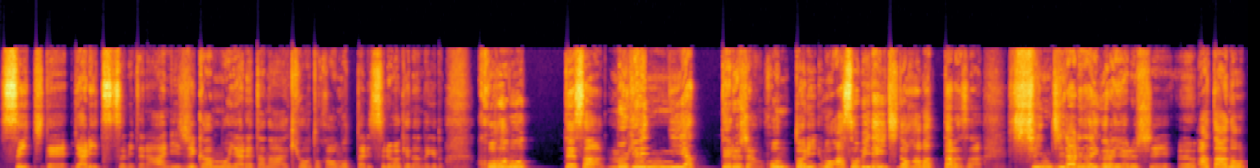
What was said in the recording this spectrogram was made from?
スイッチでやりつつみたいな、あ、2時間もやれたな、今日とか思ったりするわけなんだけど、子供ってさ、無限にやってるじゃん、本当に。もう遊びで一度ハマったらさ、信じられないぐらいやるし、うん、あとあの、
